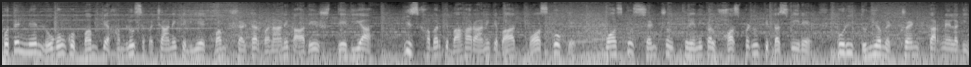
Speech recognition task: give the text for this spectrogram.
पुतिन ने लोगों को बम के हमलों से बचाने के लिए एक बम शेल्टर बनाने का आदेश दे दिया है। इस खबर के बाहर आने के बाद मॉस्को के मॉस्को सेंट्रल क्लिनिकल हॉस्पिटल की तस्वीरें पूरी दुनिया में ट्रेंड करने लगी।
